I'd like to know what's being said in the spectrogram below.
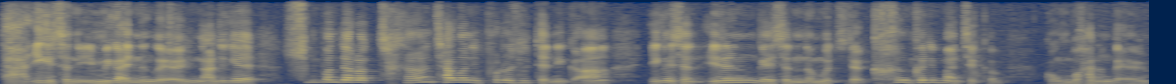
다 이것은 의미가 있는 거예요. 나중에 순번대로 차근차근히 풀어줄 테니까 이것은 이런 것은 너무 진짜 큰 그림만 지금 공부하는 거예요.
